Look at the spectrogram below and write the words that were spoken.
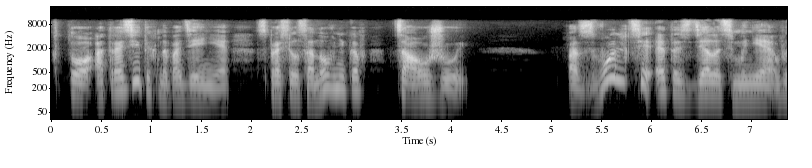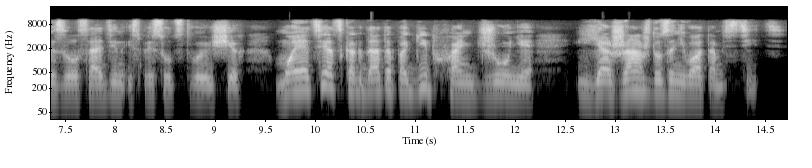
«Кто отразит их нападение?» — спросил сановников Цао Жуй. «Позвольте это сделать мне», — вызвался один из присутствующих. «Мой отец когда-то погиб в Ханчжуне, и я жажду за него отомстить.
